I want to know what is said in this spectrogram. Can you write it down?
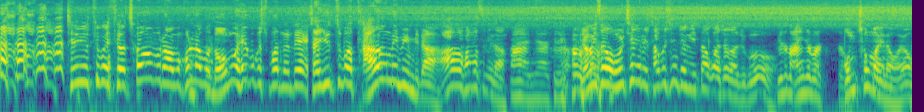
제 유튜브에서 처음으로 한번 콜라보 너무 해보고 싶었는데 자 유튜버 다흑님입니다 아 반갑습니다 아 안녕하세요. 여기서 올챙이를 잡으신 적이 있다고 하셔가지고 여기서 많이 잡았죠. 엄청 많이 나와요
